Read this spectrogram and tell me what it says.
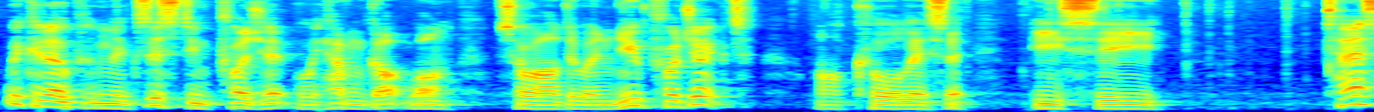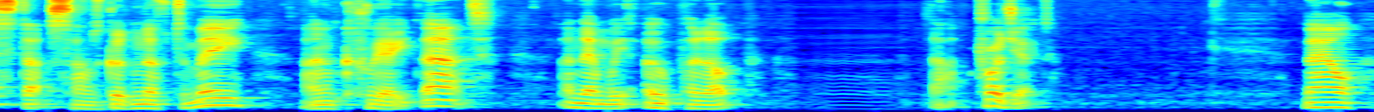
We could open an existing project, but we haven't got one, so I'll do a new project. I'll call this a EC test, that sounds good enough to me, and create that, and then we open up that project. Now,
